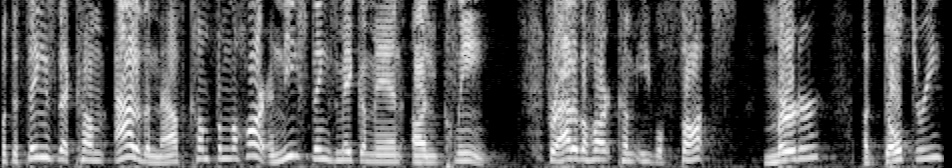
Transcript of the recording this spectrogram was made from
But the things that come out of the mouth come from the heart, and these things make a man unclean. For out of the heart come evil thoughts, murder, adultery,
